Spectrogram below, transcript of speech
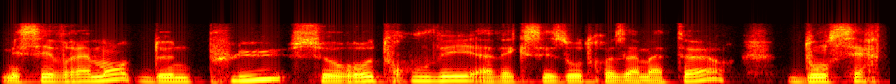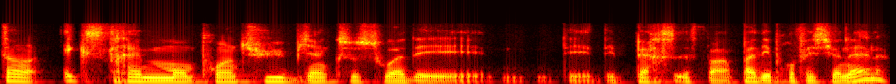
mais c'est vraiment de ne plus se retrouver avec ces autres amateurs, dont certains extrêmement pointus, bien que ce soit des, des, des enfin, pas des professionnels,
